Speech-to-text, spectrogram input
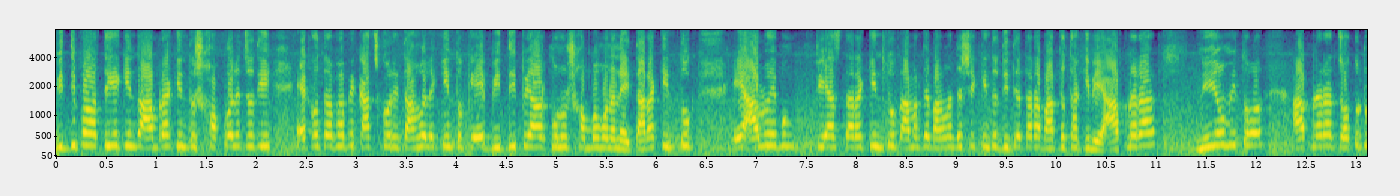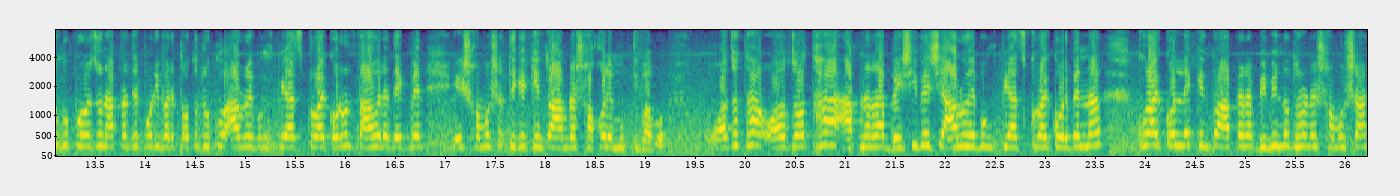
বৃদ্ধি পাওয়ার থেকে কিন্তু আমরা কিন্তু সকলে যদি একতাভাবে কাজ করি, তাহলে কিন্তু এই বৃদ্ধি পাওয়ার কোনো সম্ভাবনা নেই। তারা কিন্তু এই আলু এবং পেঁয়াজ তারা কিন্তু আমাদের বাংলাদেশে কিন্তু দিতে তারা বাধ্য থাকবে। আপনারা নিয়মিত, আপনারা যতটুকু প্রয়োজন আপনাদের পরিবারে ততটুকু আলু এবং পেঁয়াজ ক্রয় করুন, তাহলে দেখবেন এই সমস্যা থেকে কিন্তু আমরা সকলে মুক্তি পাবো। অযথা অযথা আপনারা বেশি বেশি আলু এবং পেঁয়াজ ক্রয় করবেন না। ক্রয় করলে কিন্তু আপনারা বিভিন্ন ধরনের সমস্যার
